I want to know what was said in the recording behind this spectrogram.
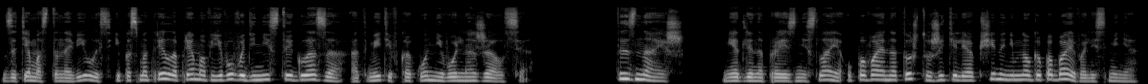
Затем остановилась и посмотрела прямо в его водянистые глаза, отметив, как он невольно жался. «Ты знаешь», — медленно произнесла я, уповая на то, что жители общины немного побаивались меня.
